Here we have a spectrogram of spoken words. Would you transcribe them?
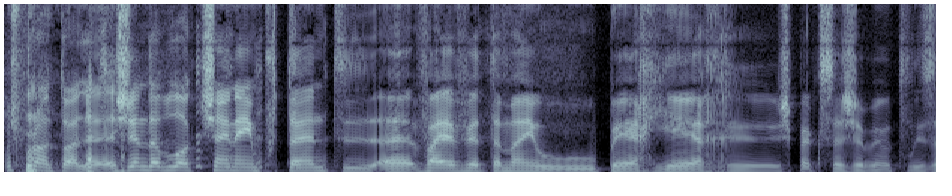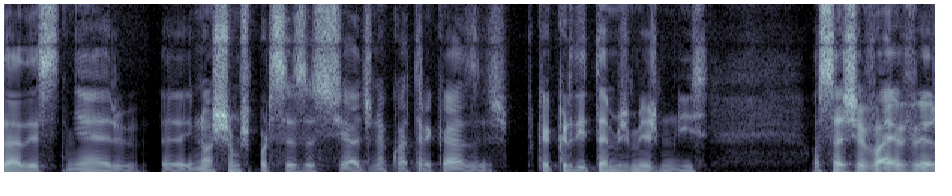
Mas pronto, olha, a agenda blockchain é importante. Uh, vai haver também o, o, PRR, espero que seja bem utilizado esse dinheiro. Uh, e nós somos parceiros associados na Quatro Casas, porque acreditamos mesmo nisso. Ou seja, vai haver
